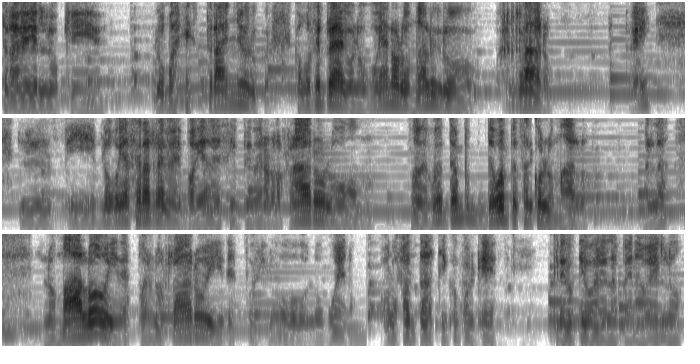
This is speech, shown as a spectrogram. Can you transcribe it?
traer lo que lo más extraño, como siempre hago, lo bueno, lo malo y lo raro. Y lo voy a hacer al revés. Voy a decir primero lo raro, lo, debo, empezar con lo malo, ¿verdad? Lo malo y después lo raro y después lo, lo bueno o lo fantástico, porque creo que vale la pena verlo.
